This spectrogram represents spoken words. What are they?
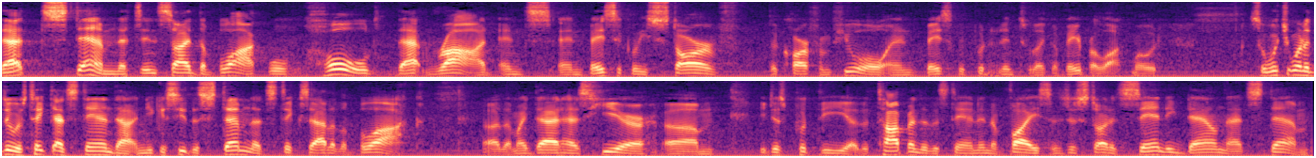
that stem that's inside the block will hold that rod and and basically starve the car from fuel and basically put it into like a vapor lock mode. So what you want to do is take that stand out and you can see the stem that sticks out of the block uh, that my dad has here, um, he just put the uh, the top end of the stand in a vise and just started sanding down that stem.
